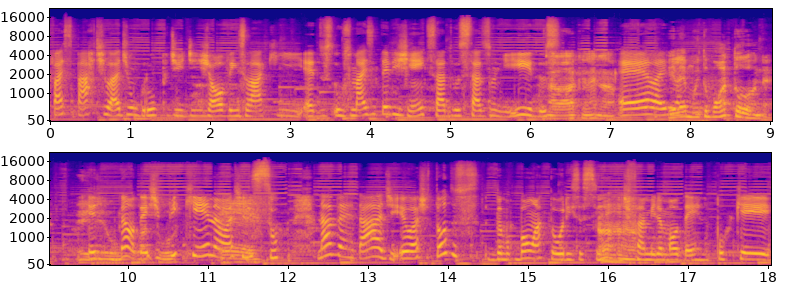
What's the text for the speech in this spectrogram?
faz parte lá de um grupo de, de jovens lá que é dos os mais inteligentes lá dos Estados Unidos. Ah, que legal. É, lá ele, Ele é muito bom ator, né? Ele ele- é um não, desde ator. pequena eu É. acho ele super. Na verdade, eu acho todos do- bons atores, assim, de família moderna, porque.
